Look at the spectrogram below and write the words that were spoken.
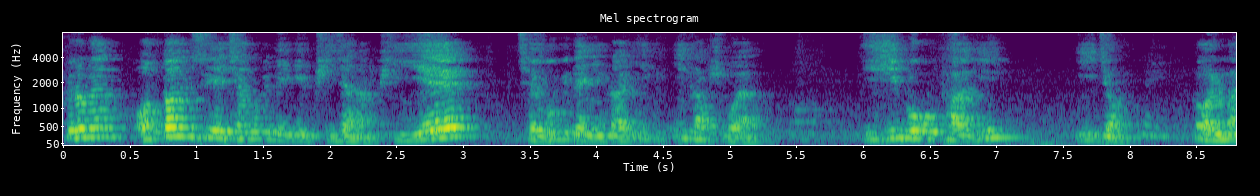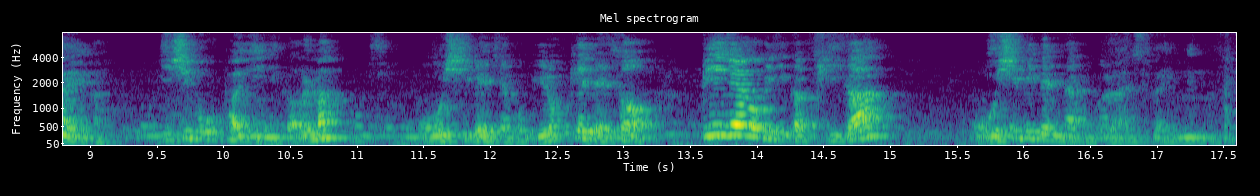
그러면 어떤 수의 제곱이 돼? 이게 b잖아. b의 제곱이 되니까 이, 이 값이 뭐야? 25 곱하기 2죠. 네. 그 얼마 얘가? 25 곱하기 2니까 얼마? 50. 50의 제곱 이렇게 돼서 b 제곱이니까 b가 50이 된다는 걸 알 수가 있는 거죠.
